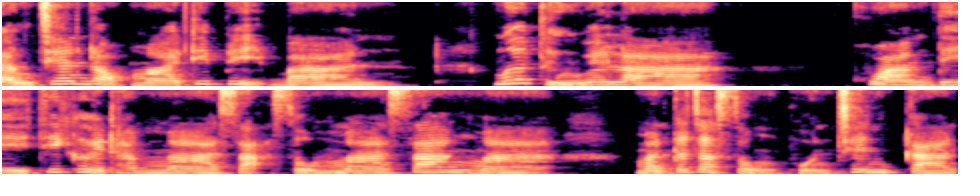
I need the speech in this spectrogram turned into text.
ดังเช่นดอกไม้ที่ผลิบาน เมื่อถึงเวลา ความดีที่เคยทำมาสะสมมาสร้างมา มันก็จะส่งผลเช่นกัน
